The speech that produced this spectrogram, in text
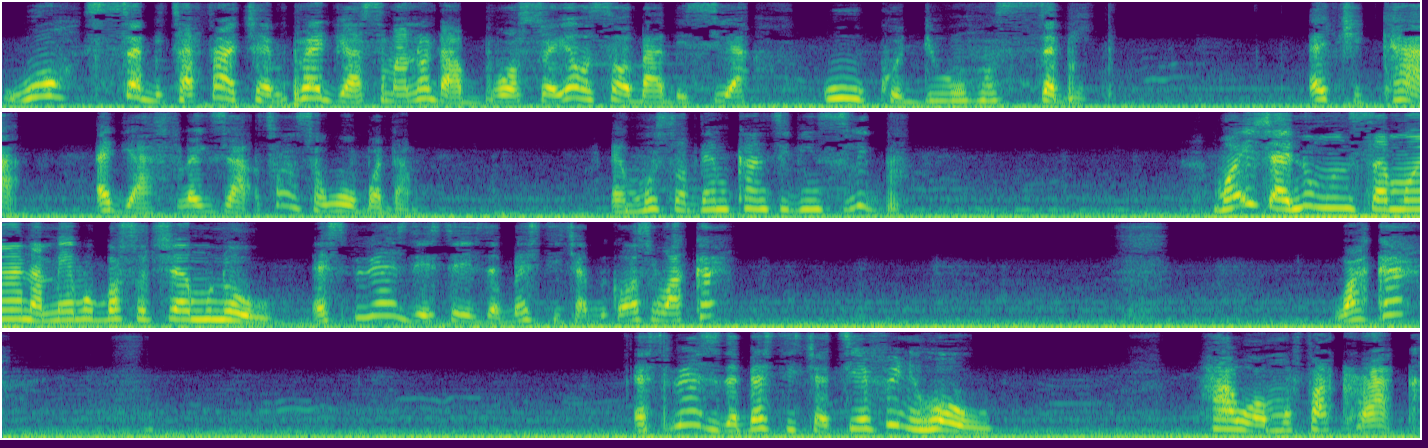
wo sɛbi tafra kyɛ mpɛ aduasɛm ano da boɔ so yɛw sɛ ɔba abesia wokɔdi wo ho sɛbi. Atwi kaa ɛde aflex a sɔn sɛ wobɔ dam. And most of them can't even sleep. Mo isha no mu nsɛm a na mebobɔ so kyerɛ mu no. Experience they say is the best teacher because waka. Waka. Experience is the best teacher. Tie free ni ho how wɔn fa crack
